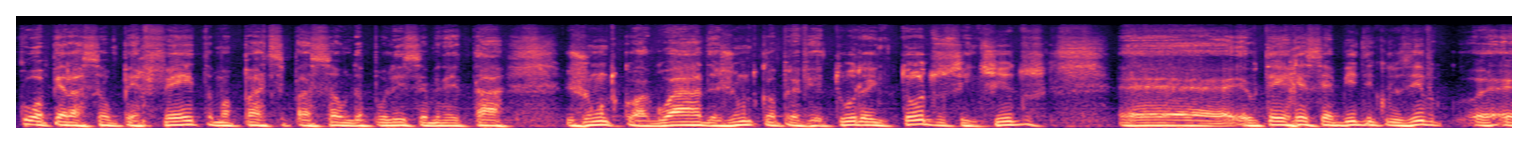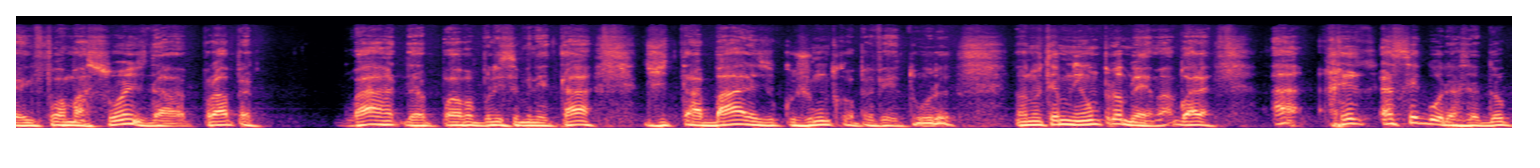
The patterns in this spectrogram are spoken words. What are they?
cooperação perfeita, uma participação da Polícia Militar junto com a Guarda, junto com a Prefeitura, em todos os sentidos. É, eu tenho recebido, inclusive, é, informações da própria guarda, a própria polícia militar, de trabalhos junto com a prefeitura, nós não temos nenhum problema. Agora, a, a segurança do,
